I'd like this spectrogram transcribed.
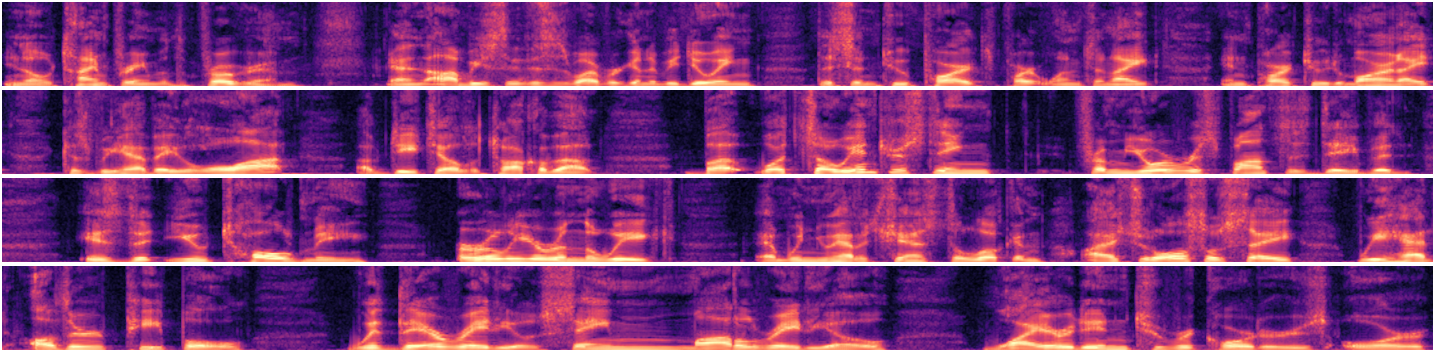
you know time frame of the program. And obviously, this is why we're going to be doing this in two parts: part one tonight and part two tomorrow night, because we have a lot of detail to talk about. But what's so interesting from your responses, David, is that you told me earlier in the week and when you had a chance to look and I should also say we had other people with their radios same model radio wired into recorders or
